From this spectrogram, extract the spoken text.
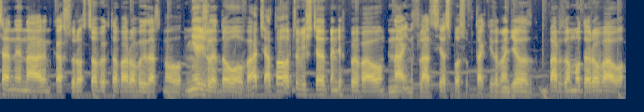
ceny na rynkach surowcowych, towarowych zaczną nieźle dołować, a to oczywiście będzie wpływało na inflację w sposób taki, że będzie bardzo moderowało.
